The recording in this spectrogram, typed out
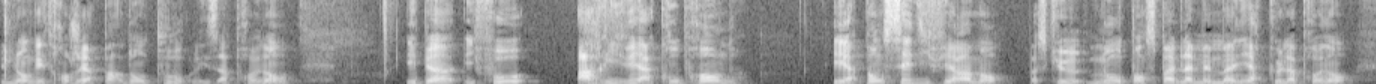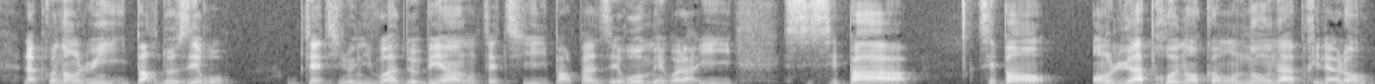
une langue étrangère, pardon, pour les apprenants, eh bien, il faut arriver à comprendre et à penser différemment. Parce que nous, on ne pense pas de la même manière que l'apprenant. L'apprenant, lui, il part de zéro. Ou peut-être il est au niveau A2B1, donc peut-être il ne parle pas de zéro, mais voilà, c'est pas, c'est pas en, en, lui apprenant comment nous, on a appris la langue,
